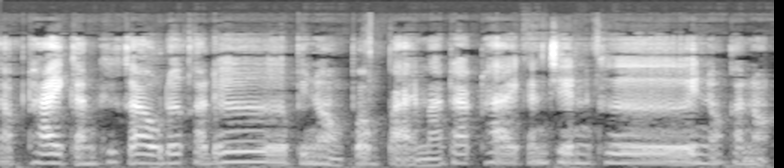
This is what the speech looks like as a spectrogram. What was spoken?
ทักทายกันคือเก่าเด้อค่ะเด้อพี่น้องปองป่ายมาทักทายกันเช่นเคยเนาะค่ะเนาะ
